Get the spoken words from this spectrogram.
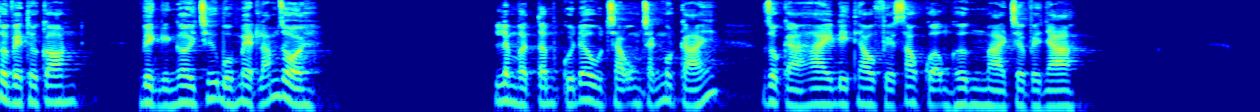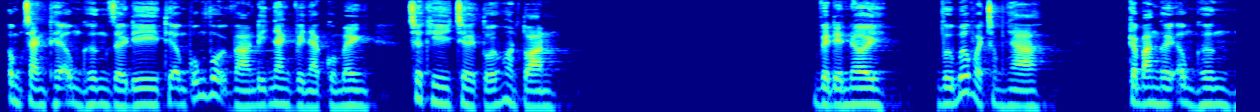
"Thôi về thôi con, về nghỉ ngơi chứ bố mệt lắm rồi." Lâm và Tâm cúi đầu chào ông Tránh một cái, rồi cả hai đi theo phía sau của ông Hưng mà trở về nhà. Ông Tránh thấy ông Hưng rời đi thì ông cũng vội vàng đi nhanh về nhà của mình trước khi trời tối hoàn toàn. Về đến nơi, vừa bước vào trong nhà, cả ba người ông Hưng,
